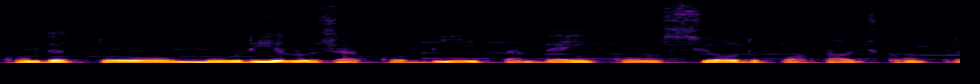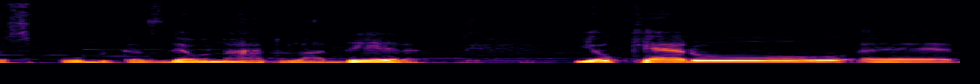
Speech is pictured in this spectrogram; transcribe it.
com o doutor Murilo Jacobi, também com o senhor do Portal de Compras Públicas, Leonardo Ladeira. E eu quero é,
